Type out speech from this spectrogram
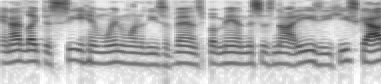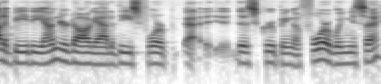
and I'd like to see him win one of these events, but man, this is not easy. He's got to be the underdog out of these four uh, this grouping of four, wouldn't you say?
